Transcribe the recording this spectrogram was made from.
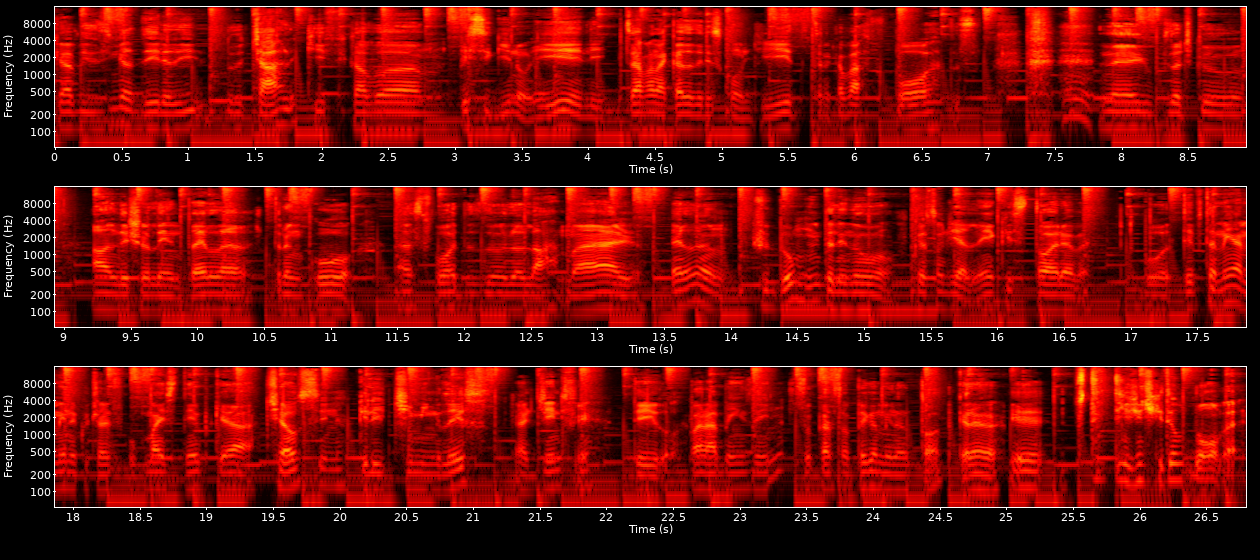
que é a vizinha dele ali, do Charlie, que ficava perseguindo ele, entrava na casa dele escondido, trancava as portas, né? O episódio que o Alan deixou ele entrar, ela trancou as portas do, do armário. Ela ajudou muito ali no questão de elenco e história, velho. Boa. Teve também a mina que o Charlie ficou mais tempo, que é a Chelsea, né? Aquele time inglês, a Jennifer Taylor. Parabéns aí. Seu cara só pega a mina top, cara. Tem, tem, gente que tem o dom, velho.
